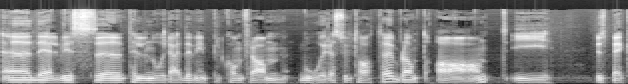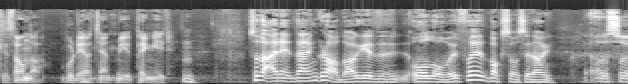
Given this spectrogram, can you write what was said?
eh, delvis eh, Telenor-eide VimpelCom fram gode resultater, bl.a. i Usbekistan, da, hvor de har tjent mye penger. Mm. Så det er, det er en gladdag all over for Baksås i dag? Altså,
